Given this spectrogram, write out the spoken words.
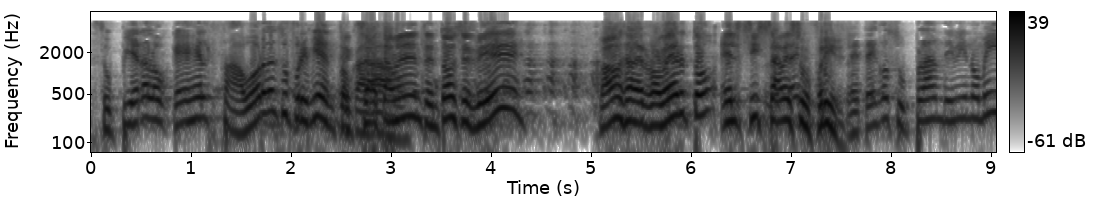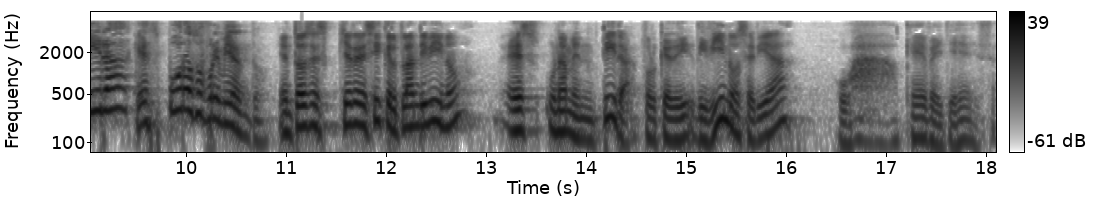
supiera lo que es el sabor del sufrimiento. carajo. Exactamente, entonces, ve, vamos a ver, Roberto, él sí sabe Le tengo- sufrir. Le tengo su plan divino, mira, que es puro sufrimiento. Entonces, quiere decir que el plan divino es una mentira, porque di- divino sería, wow, qué belleza.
